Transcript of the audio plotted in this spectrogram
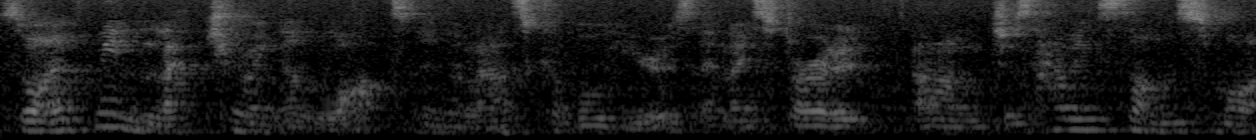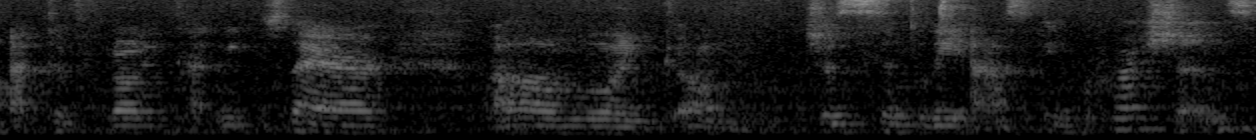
So I've been lecturing a lot in the last couple of years, and I started um, some small active learning techniques there, um, like um, just simply asking questions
